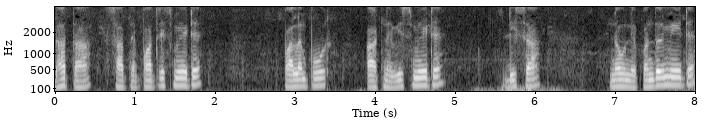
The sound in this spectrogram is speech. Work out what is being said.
દાતા સાતને પાંત્રીસ મિનિટે. પાલનપુર આઠને વીસ મિનિટે. ડીસા નવને પંદર મિનિટે.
